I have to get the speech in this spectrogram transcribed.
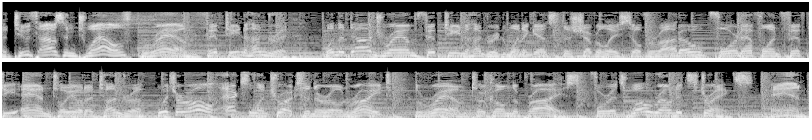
The 2012 Ram 1500. When the Dodge Ram 1500 went against the Chevrolet Silverado, Ford F 150, and Toyota Tundra, which are all excellent trucks in their own right, the Ram took home the prize for its well rounded strengths and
